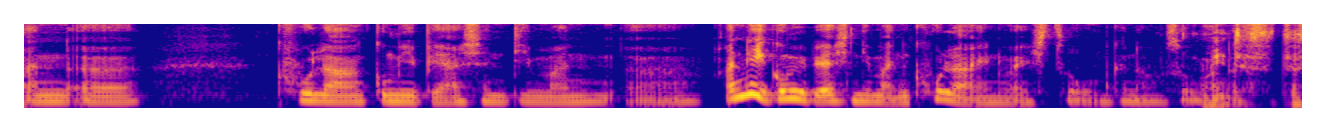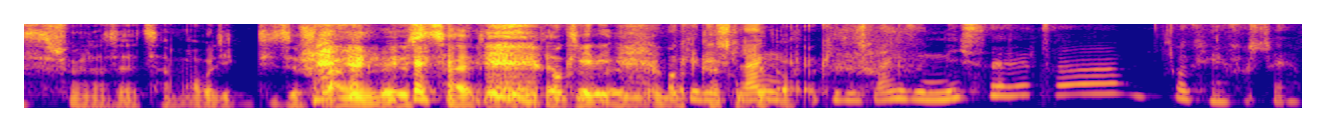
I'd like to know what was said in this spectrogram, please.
an, an äh, Cola-Gummibärchen, die man. Äh, ah, nee, Gummibärchen, die man in Cola einweicht. So, rum, genau. So Nee, das. das, ist schon wieder seltsam. Aber die, diese Schlangen löst halt Okay, so die, okay, die Schlangen, okay, die Schlangen sind nicht seltsam. Okay, verstehe.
